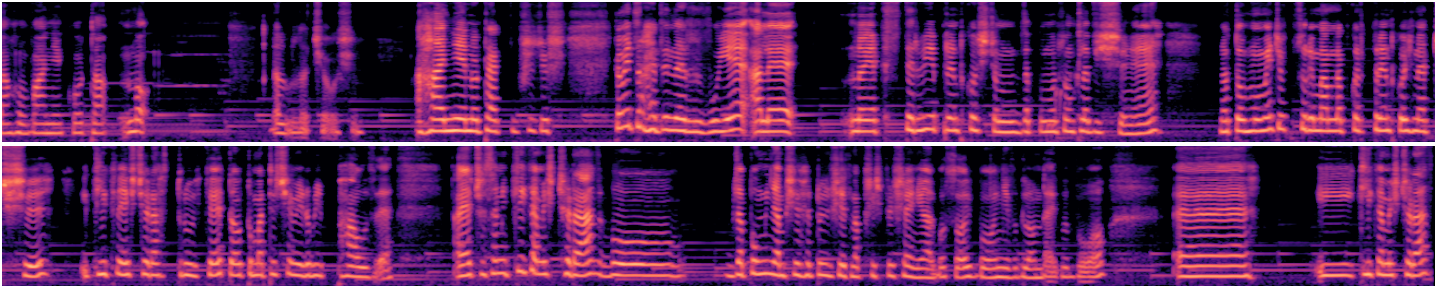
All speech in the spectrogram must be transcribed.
zachowanie kota. No, albo zacięło się. Aha, nie, no tak, przecież to mnie trochę denerwuje, ale no jak steruję prędkością za pomocą klawiszy, nie? No to w momencie, w którym mam na przykład prędkość na 3 i kliknę jeszcze raz trójkę, to automatycznie mi robi pauzę. A ja czasami klikam jeszcze raz, bo zapominam się, że to już jest na przyspieszeniu albo coś, bo nie wygląda jakby było. Eee, I klikam jeszcze raz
